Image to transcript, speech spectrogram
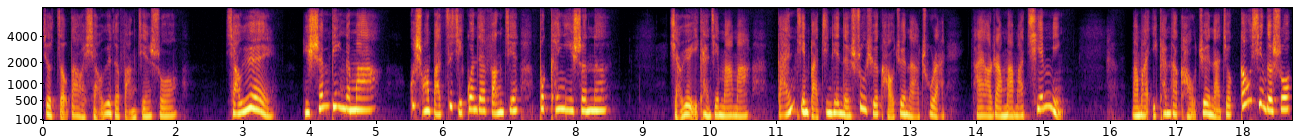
就走到小月的房间说：“小月，你生病了吗？为什么把自己关在房间不吭一声呢？”小月一看见妈妈，赶紧把今天的数学考卷拿出来，他要让妈妈签名。妈妈一看到考卷呢，就高兴地说：“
